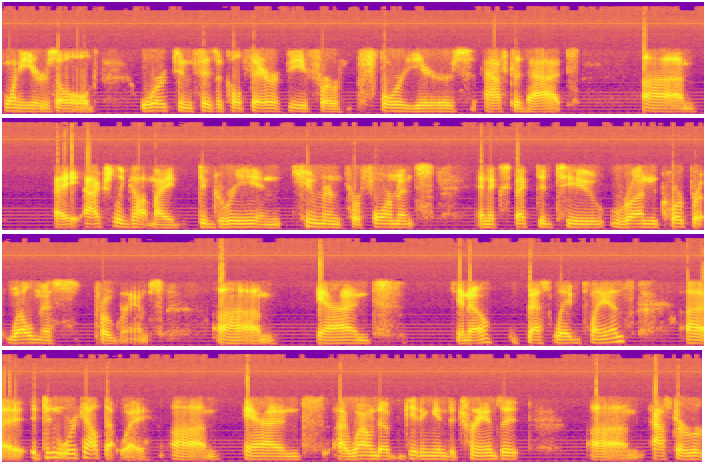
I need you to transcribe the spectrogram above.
20 years old, worked in physical therapy for four years after that. Um, I actually got my degree in human performance and expected to run corporate wellness programs. Um, and you know, best laid plans. Uh, it didn't work out that way. Um, and I wound up getting into transit um, after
